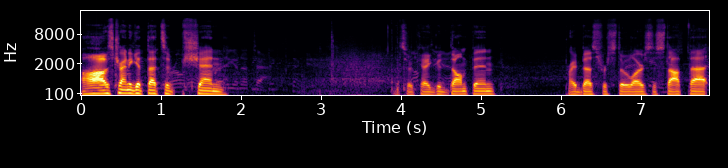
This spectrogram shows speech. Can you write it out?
Oh, I was trying to get that to Schenn. That's okay. Good dump in. Probably best for Stolarz to stop that.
